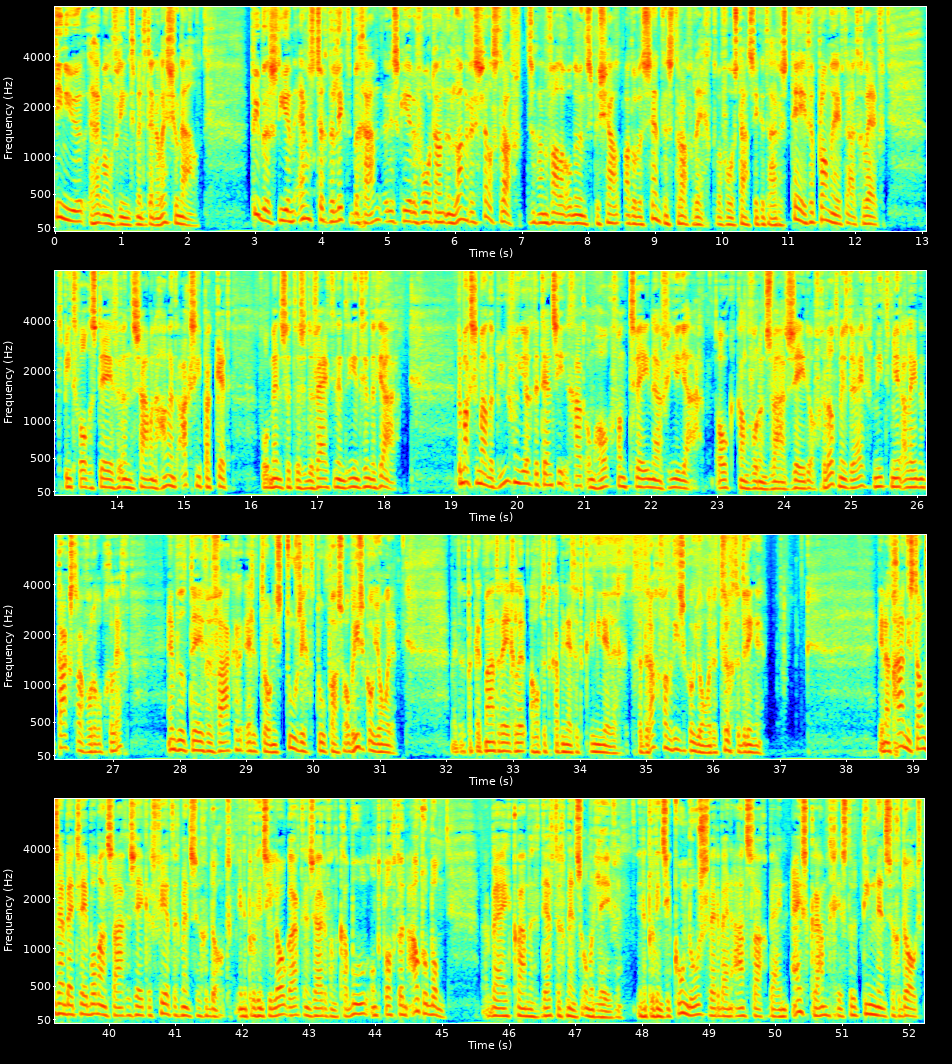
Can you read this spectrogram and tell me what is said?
10 uur, Herman Vriend met het NOS-journaal. Pubers die een ernstig delict begaan... riskeren voortaan een langere celstraf. Ze gaan vallen onder een speciaal adolescentenstrafrecht... waarvoor staatssecretaris Teven plannen heeft uitgewerkt. Het biedt volgens Teven een samenhangend actiepakket... voor mensen tussen de 15 en 23 jaar. De maximale duur van jeugddetentie gaat omhoog van 2 naar 4 jaar. Ook kan voor een zwaar zeden- of geweldsmisdrijf... niet meer alleen een taakstraf worden opgelegd... en wil Teven vaker elektronisch toezicht toepassen op risicojongeren. Met het pakket maatregelen hoopt het kabinet het criminele gedrag van risicojongeren terug te dringen. In Afghanistan zijn bij twee bomaanslagen zeker 40 mensen gedood. In de provincie Logar ten zuiden van Kabul ontplofte een autobom. Daarbij kwamen 30 mensen om het leven. In de provincie Kunduz werden bij een aanslag bij een ijskraam gisteren 10 mensen gedood.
